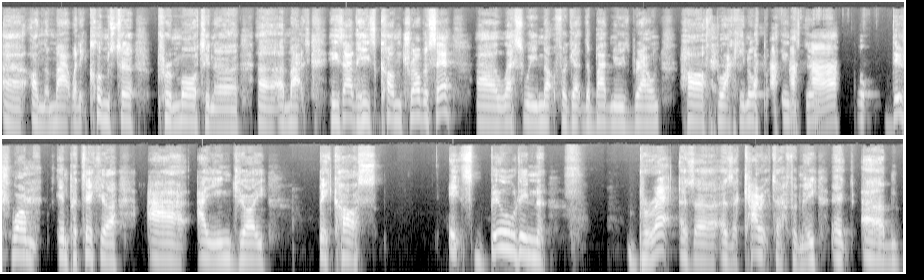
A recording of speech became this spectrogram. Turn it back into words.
uh, on the mat when it comes to promoting a a, a match. He's had his controversy, uh, lest we not forget the Bad News Brown half blacking up incident. But this one in particular, I I enjoy because it's building Bret as a as a character for me. It, um,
